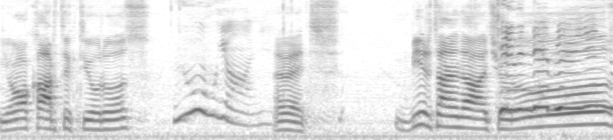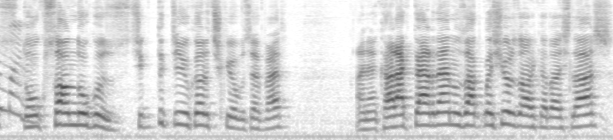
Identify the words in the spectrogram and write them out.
Yok artık diyoruz. Yuh yani. Evet. Bir tane daha açıyoruz. numarası. 99. Çıktıkça yukarı çıkıyor bu sefer. Hani karakterden uzaklaşıyoruz arkadaşlar.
